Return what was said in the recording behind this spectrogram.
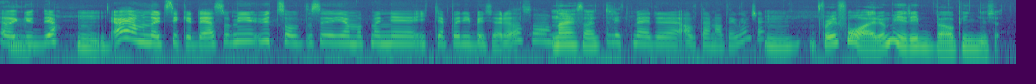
Er det good, ja? Mm. Ja, ja, men det er ikke sikkert det er så mye utsolgt i og med at man eh, ikke er på ribbekjøret, da. Så Nei, sant. litt mer eh, alternativ, kanskje. Mm. For de får jo mye ribbe og pinnekjøtt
